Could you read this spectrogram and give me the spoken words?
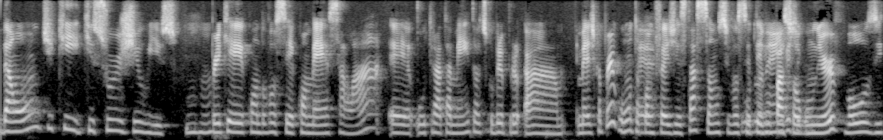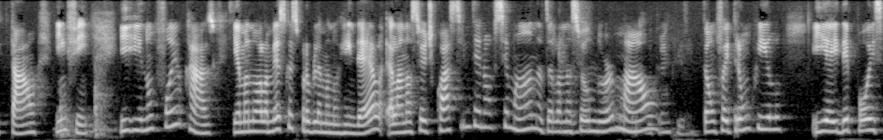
da onde que, que surgiu isso? Uhum. Porque quando você começa lá, é, o tratamento, ao descobrir, pro- a médica pergunta É. como foi a gestação, se você Tudo, teve, né? passou Investiga- algum nervoso e tal, enfim. E, e não foi o caso. E a Manuela, mesmo com esse problema no rim dela, ela nasceu de quase 39 semanas, ela nasceu normal. Tudo tranquilo. Então foi tranquilo. E aí depois,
